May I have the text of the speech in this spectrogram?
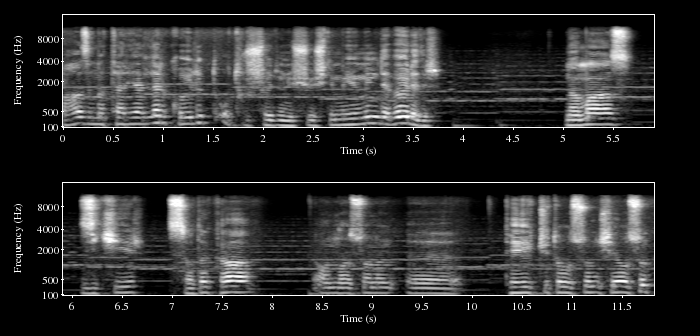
Bazı materyaller koyulup da o turşuya dönüşüyor. İşte mümin de böyledir. Namaz, zikir, sadaka, ondan sonra e, teheccüd olsun, şey olsun,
